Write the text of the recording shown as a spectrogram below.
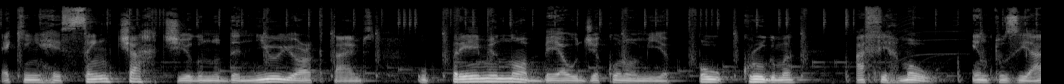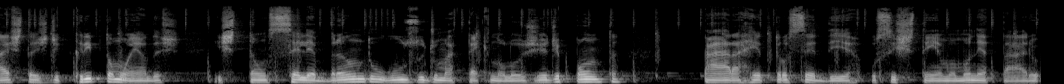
é que em recente artigo no The New York Times, o Prêmio Nobel de Economia Paul Krugman afirmou: entusiastas de criptomoedas estão celebrando o uso de uma tecnologia de ponta para retroceder o sistema monetário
